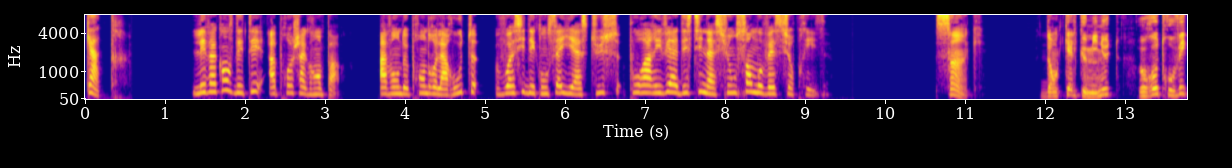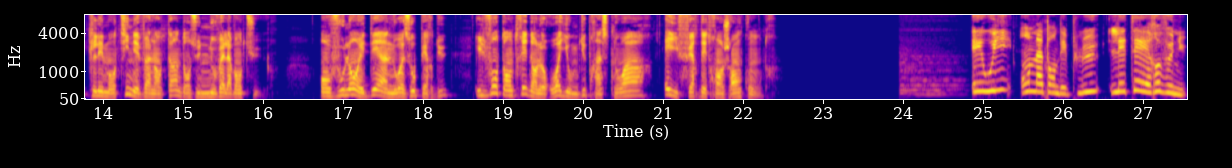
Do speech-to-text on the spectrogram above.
4, Les vacances d'été approchent à grands pas. Avant de prendre la route, voici des conseils et astuces pour arriver à destination sans mauvaise surprise. 5. Dans quelques minutes, retrouvez Clémentine et Valentin dans une nouvelle aventure. En voulant aider un oiseau perdu, ils vont entrer dans le royaume du prince noir et y faire d'étranges rencontres. Et oui, on n'attendait plus, l'été est revenu.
